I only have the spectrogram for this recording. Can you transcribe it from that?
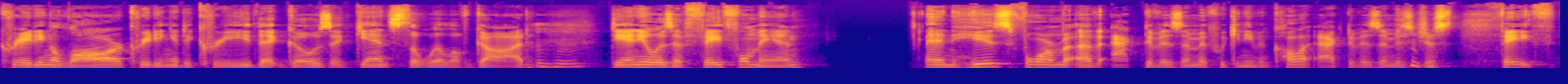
creating a law or creating a decree that goes against the will of God. Daniel is a faithful man. And his form of activism, if we can even call it activism, is just faith.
